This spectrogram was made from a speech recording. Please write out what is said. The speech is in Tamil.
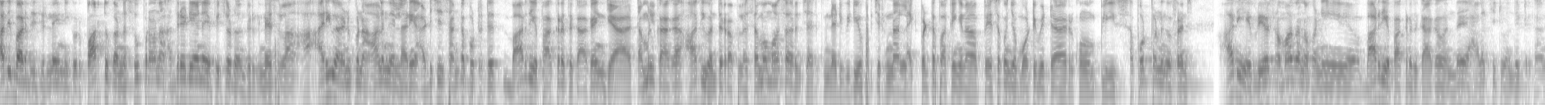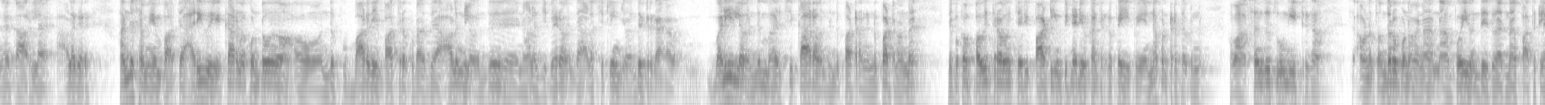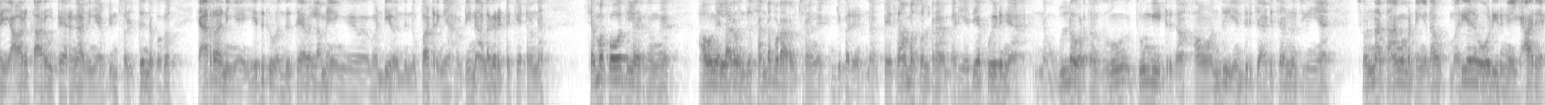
ஆதி பாரதி இன்றைக்கி ஒரு பார்ட் டூக்கான சூப்பரான அதிரடியான எபிசோடு வந்திருக்குன்னே சொல்லலாம். அறிவை அனுப்பின ஆளுங்க எல்லாரையும் அடித்து சண்டை போட்டுட்டு பாரதியை பார்க்குறதுக்காக இங்கே தமிழுக்காக ஆதி வந்துடுறாப்புல. செம மாதம் இருந்துச்சு. அதுக்கு முன்னாடி வீடியோ பிடிச்சிருக்குன்னா லைக் பண்ணிட்டு பார்த்தீங்கன்னா பேச கொஞ்சம் மோட்டிவேட்டாக இருக்கும். ப்ளீஸ் சப்போர்ட் பண்ணுங்கள் ஃப்ரெண்ட்ஸ் ஆதி எப்படியோ சமாதானம் பண்ணி பாரதியை பார்க்குறதுக்காக வந்து அழைச்சிட்டு வந்துட்டு இருக்காங்க. காரில் அழகர் அந்த சமயம் பார்த்து அறிவு எக்காரணம் கொண்டும் அவன் வந்து பாரதியை பார்த்துடக்கூடாது. ஆளுங்களை வந்து நாலஞ்சு பேரை வந்து அழைச்சிட்டு இங்கே வந்துட்டு இருக்காங்க. வழியில் வந்து மறித்து காரை வந்து நிப்பாட்டுறாங்க. நிப்பாட்டினோன்னே இந்த பக்கம் பவித்ராவும் சரி பாட்டியும் பின்னாடி உட்காந்துருக்கப்ப இப்போ என்ன பண்ணுறது அப்படின்னு அவன் அசந்து தூங்கிட்டு இருக்கான். அவனை தொந்தரவு பண்ண வேணாம். நான் போய் வந்து எதுவாக இருந்தால் பார்த்துக்கலாம். யாரும் காரை விட்டு இறங்காதீங்க அப்படின்னு சொல்லிட்டு இந்த பக்கம் யாரா நீங்கள் எதுக்கு வந்து தேவையில்லாமல் எங்கள் வண்டியை வந்து நிப்பாட்டுறீங்க? அப்படின்னு அழகர்கிட்ட கேட்டோன்னே செம கோவத்தில் இருக்கவங்க அவங்க எல்லாரும் வந்து சண்டை போட ஆரம்பிச்சிடுறாங்க இங்கே பாரு நான் பேசாமல் சொல்கிறேன் மரியாதையாக போயிடுங்க. நம்ம உள்ளே ஒருத்தன் தூ தூங்கிட்டு இருக்கான் அவன் வந்து எந்திரிச்சு அடித்தான்னு வச்சுக்கோங்க சொன்னால் தாங்க மாட்டேங்கடா மரியாதை ஓடிடுங்க யார்?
